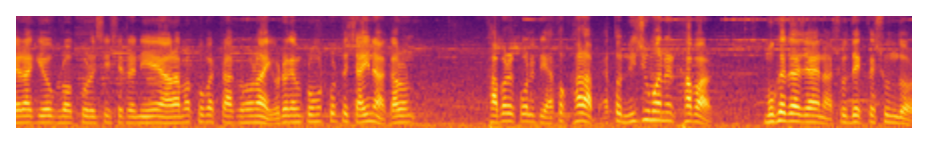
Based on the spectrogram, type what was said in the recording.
এর আগেও ব্লগ করেছি সেটা নিয়ে, আর আমার খুব একটা আগ্রহ নাই। ওটাকে আমি প্রমোট করতে চাই না, কারণ খাবারের কোয়ালিটি এত খারাপ, এত নিচু মানের খাবার মুখে দেওয়া যায় না, শুধু দেখতে সুন্দর।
